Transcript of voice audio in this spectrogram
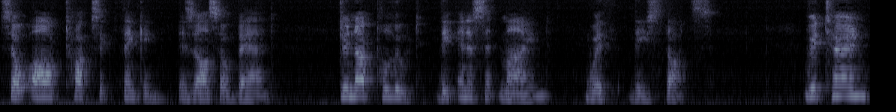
so all toxic thinking is also bad. Do not pollute the innocent mind with these thoughts. Return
